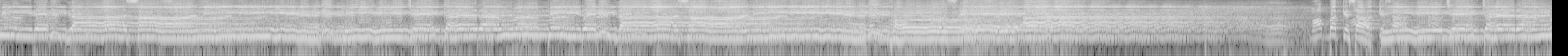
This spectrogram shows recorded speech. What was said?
पीरे लासानी कीजे करम पीरे लासानी हो से मोहब्बत के साथ। कीजे करम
